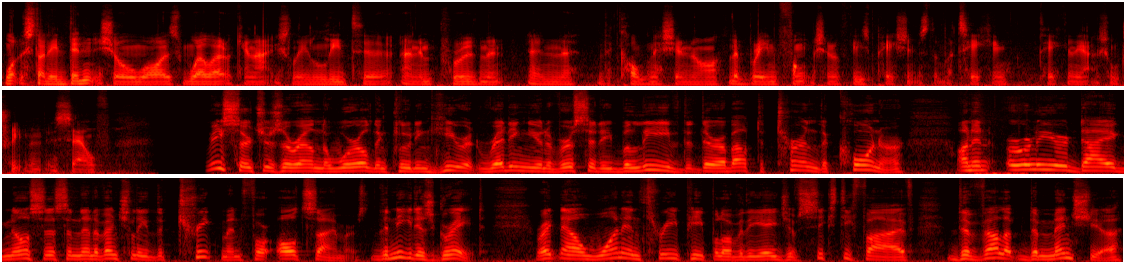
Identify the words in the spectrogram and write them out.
What the study didn't show was whether it can actually lead to an improvement in the, the cognition or the brain function of these patients that were taking, taking the actual treatment itself. Researchers around the world, including here at Reading University, believe that they're about to turn the corner on an earlier diagnosis and then eventually the treatment for Alzheimer's. The need is great. Right now, one in three people over the age of 65 develop dementia,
